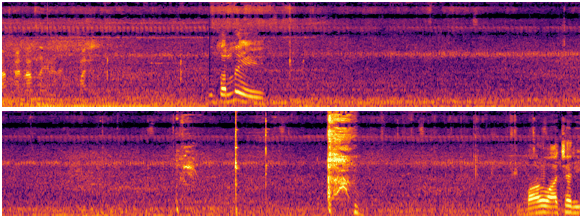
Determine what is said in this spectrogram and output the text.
आज काय जात नाही रे पाण्यात. तू चाललंय. बाळू आचारी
